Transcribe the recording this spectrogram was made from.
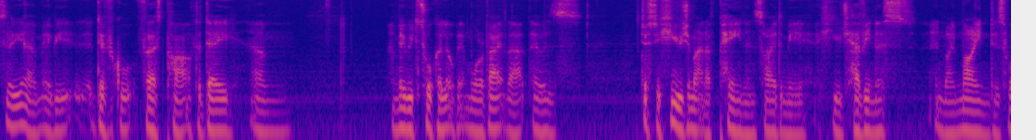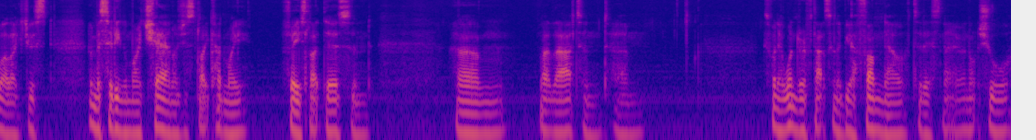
So yeah, maybe a difficult first part of the day, um, and maybe to talk a little bit more about that. There was just a huge amount of pain inside of me, a huge heaviness in my mind as well. I just remember sitting in my chair and I just like had my face like this and um, like that, and um, it's funny. I wonder if that's going to be a thumbnail to this now. I'm not sure.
